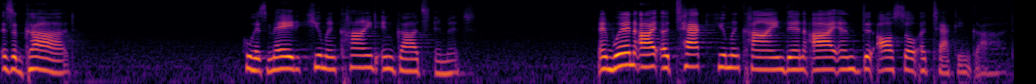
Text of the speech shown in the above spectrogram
is a God who has made humankind in God's image. And when I attack humankind, then I am also attacking God.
